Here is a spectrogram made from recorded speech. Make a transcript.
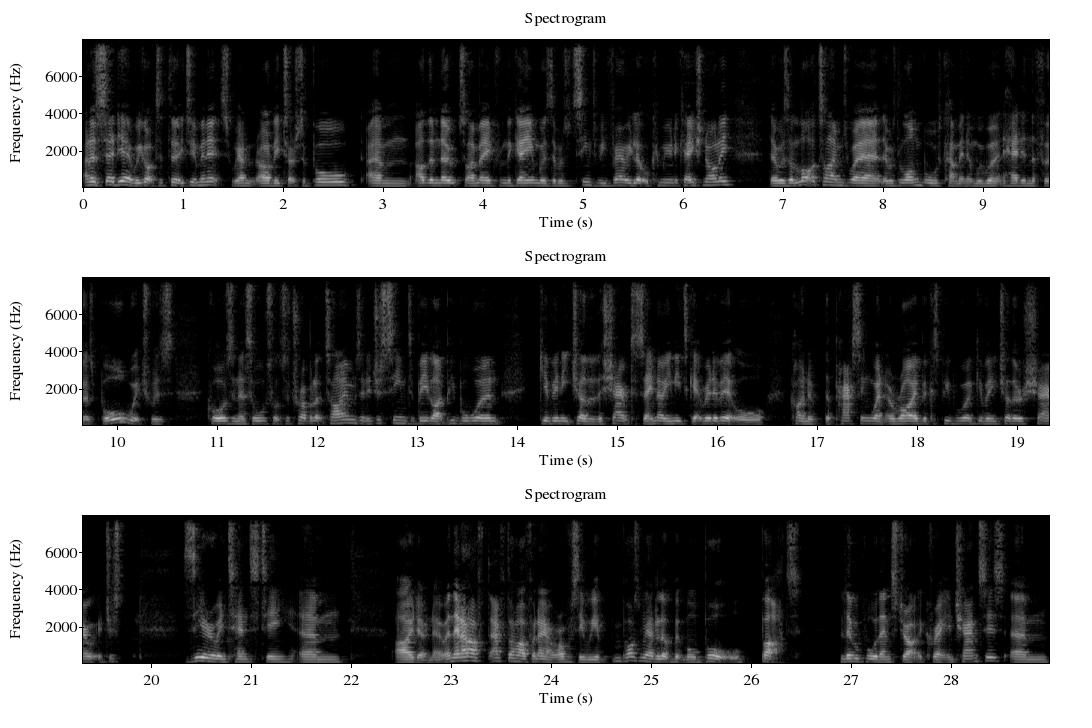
and as I said, yeah, we got to 32 minutes. We hadn't hardly touched the ball. Um, other notes I made from the game was there was seemed to be very little communication. Ollie, there was a lot of times where there was long balls coming and we weren't heading the first ball, which was causing us all sorts of trouble at times. And it just seemed to be like people weren't giving each other the shout to say no, you need to get rid of it, or kind of the passing went awry because people weren't giving each other a shout. It just zero intensity. Um, I don't know. And then after, after half an hour, obviously we possibly had a little bit more ball, but Liverpool then started creating chances. Um,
